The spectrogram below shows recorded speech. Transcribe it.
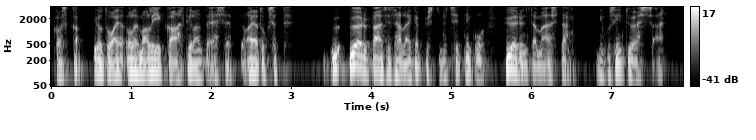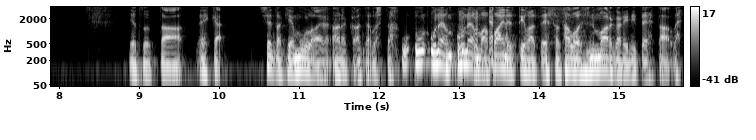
koska joutuu olemaan liikaa tilanteessa, että ajatukset vyöry pään sisällä eikä pystynyt sitten niinku hyödyntämään sitä niinku siinä työssään. Ja tota, ehkä sen takia mulla ei ainakaan tällaista unelmaa painetilanteessa, että haluaisin sinne margarinitehtaalle.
